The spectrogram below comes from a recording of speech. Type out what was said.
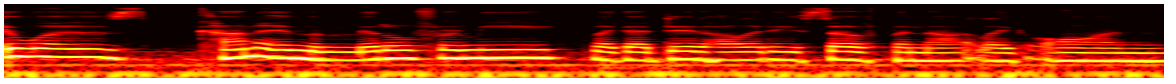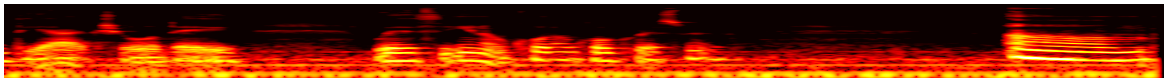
It was kind of in the middle for me. Like I did holiday stuff, but not like on the actual day with, you know, quote unquote Christmas. Um,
